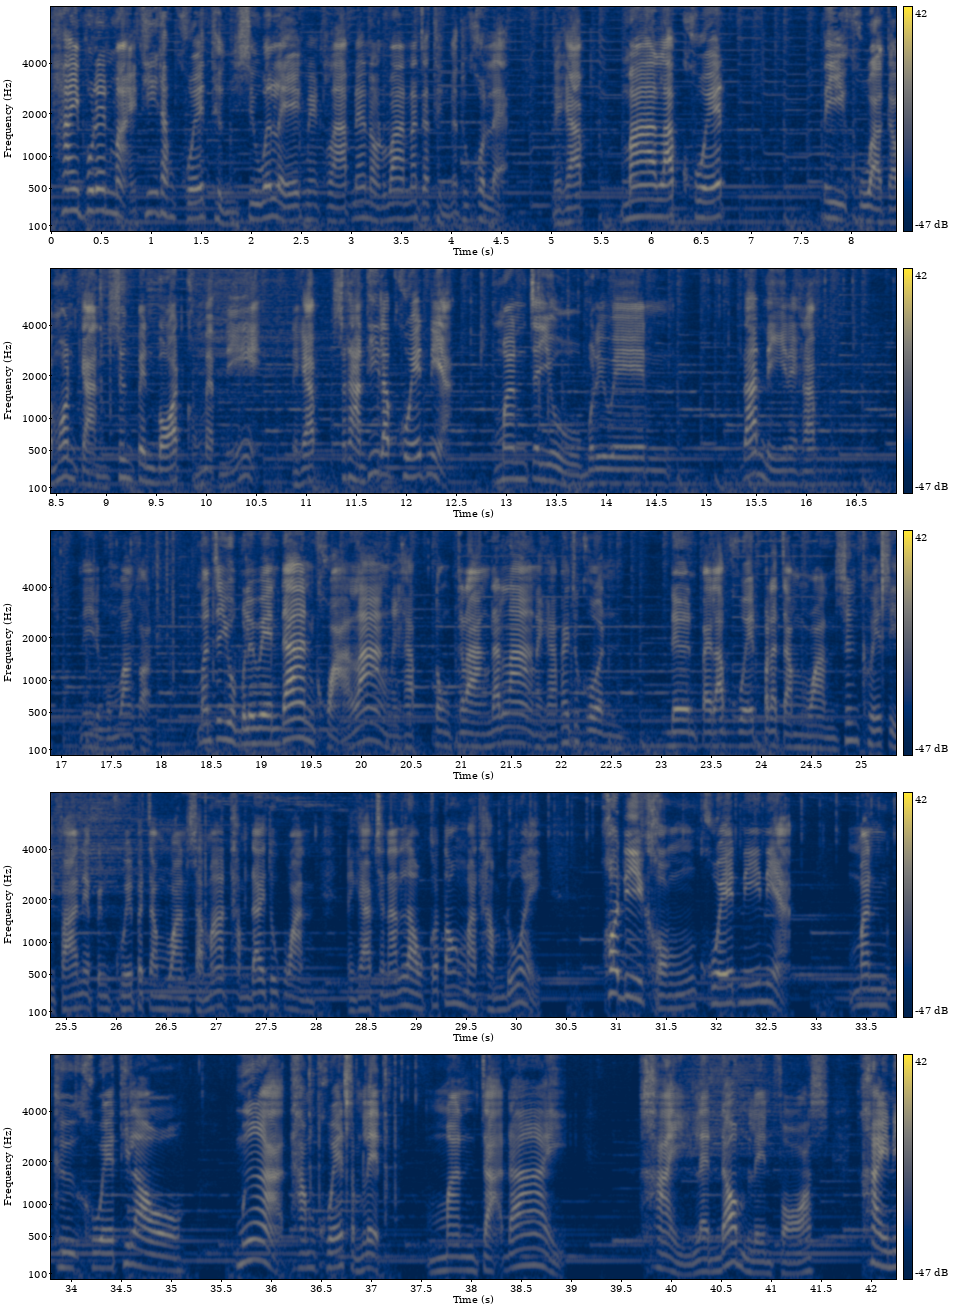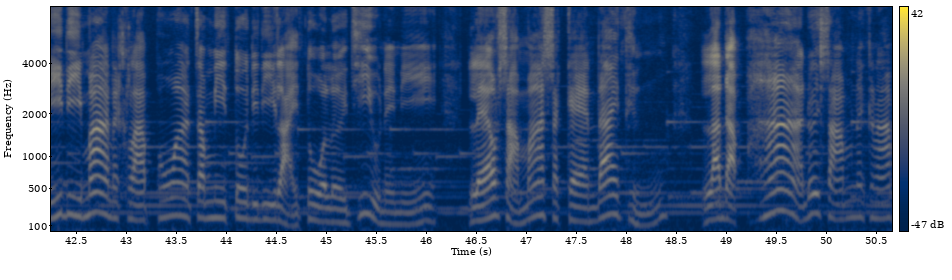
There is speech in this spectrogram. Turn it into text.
ให้ผู้เล่นใหม่ที่ทำเควสถึงซิลเวอร์เลกนะครับ แน่นอนว่าน่าจะถึงกันทุกคนแหละนะครับ มารับเควสตีคัวกามอนกัน ซึ่งเป็นบอสของแบบนี้นะครับ สถานที่รับเควสเนี่ย มันจะอยู่บริเวณด้านนี้นะครับ นี่เดี๋ยวผมวางก่อน มันจะอยู่บริเวณด้านขวาล่างนะครับ ตรงกลางด้านล่างนะครับ ให้ทุกคนเดินไปรับเควสประจำวัน ซึ่งเควสสีฟ้าเนี่ยเป็นเควสประจำวันสามารถทำได้ทุกวันนะครับ ฉะนั้นเราก็ต้องมาทำด้วย ข้อดีของเควสนี้เนี่ย มันคือเควสที่เราเมื่อทำเควสสำเร็จ มันจะได้ไข่ Random Rain Force ไข่นี้ดีมากนะครับ เพราะว่าจะมีตัวดีๆ หลายตัวเลยที่อยู่ในนี้ แล้วสามารถสแกนได้ถึงระดับ 5 ด้วยซ้ำนะครับ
